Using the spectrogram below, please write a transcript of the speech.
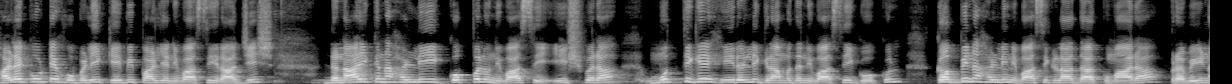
ಹಳೆಕೋಟೆ ಹೋಬಳಿ ಕೆಬಿಪಾಳ್ಯ ನಿವಾಸಿ ರಾಜೇಶ್, ಡನಾಯಕನಹಳ್ಳಿ ಕೊಪ್ಪಲು ನಿವಾಸಿ ಈಶ್ವರ, ಮುತ್ತಿಗೆ ಹೀರಳ್ಳಿ ಗ್ರಾಮದ ನಿವಾಸಿ ಗೋಕುಲ್, ಕಬ್ಬಿನಹಳ್ಳಿ ನಿವಾಸಿಗಳಾದ ಕುಮಾರ, ಪ್ರವೀಣ,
